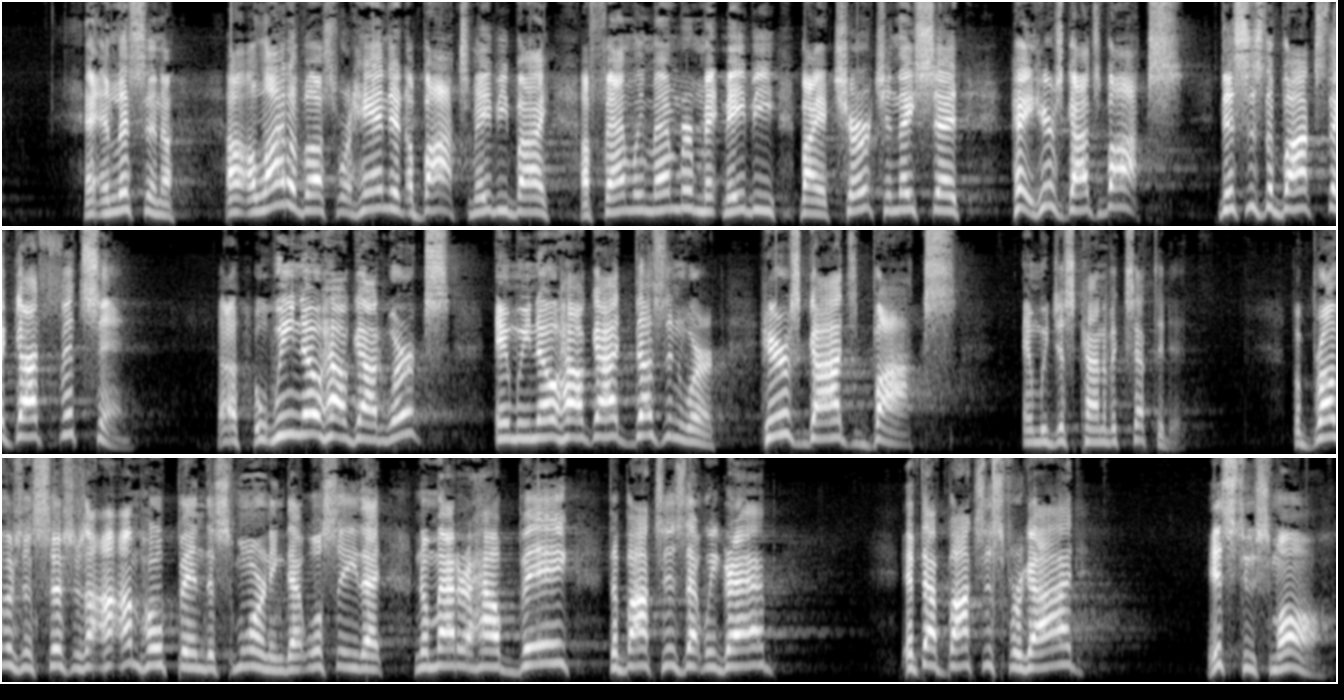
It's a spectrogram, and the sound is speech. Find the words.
And, and listen, uh, a lot of us were handed a box, maybe by a family member, maybe by a church, and they said, hey, here's God's box. This is the box that God fits in. Uh, we know how God works and we know how God doesn't work. Here's God's box, and we just kind of accepted it. But, brothers and sisters, I- I'm hoping this morning that we'll see that no matter how big the box is that we grab, if that box is for God, it's too small.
